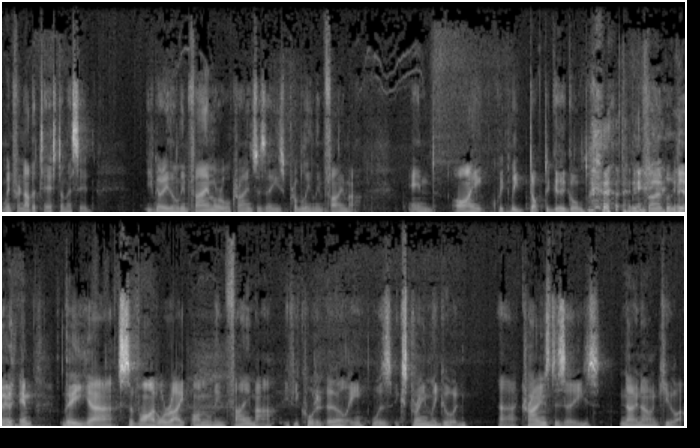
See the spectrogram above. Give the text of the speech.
Went for another test, and they said, you've got either lymphoma or Crohn's disease, probably lymphoma. And I quickly Doctor Googled, Lymphoma, yeah. and the uh, survival rate on lymphoma, if you caught it early, was extremely good. Uh, Crohn's disease, no known cure.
